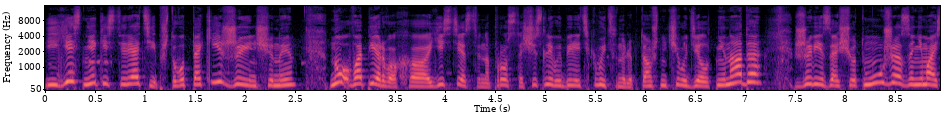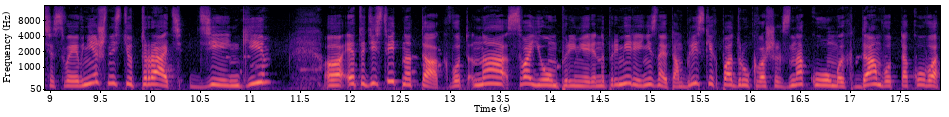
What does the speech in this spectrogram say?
И есть некий стереотип, что вот такие женщины, ну, во-первых, а, естественно, просто счастливый билетик вытянули, потому что ничего делать не надо, живи за счет мужа, занимайся своей внешностью, трать деньги, это действительно так. Вот на своем примере, на примере, я не знаю, там, близких подруг ваших, знакомых, дам вот такого,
